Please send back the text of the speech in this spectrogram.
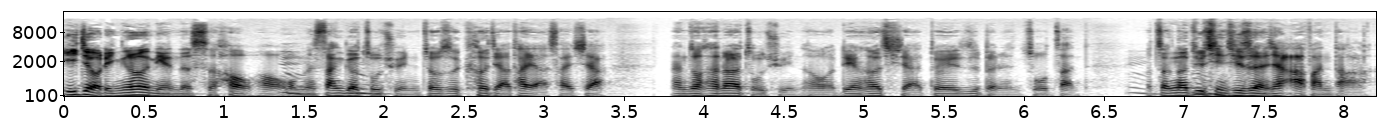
一九零二年的时候，哈，我们三个族群就是客家泰雅塞夏南庄三大族群，然后联合起来对日本人作战。嗯整个剧情其实很像《阿凡达》啦，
